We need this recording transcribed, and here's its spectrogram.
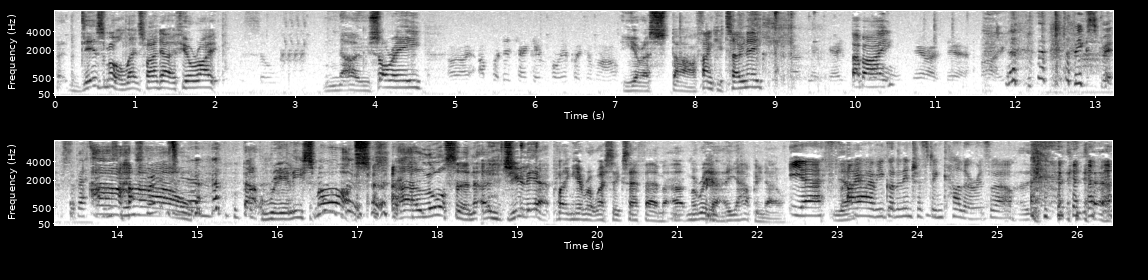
Dismal. Dismal. Let's find out if you're right. So, No, sorry. alright, I'll put the check in for you for tomorrow. You're a star. Thank you, Tony. Okay, James. Bye bye. Dear, dear. Bye. Big strips are better than small strips. Ow! That really smart. Uh, Lawson and Juliet playing here at Wessex FM. Uh, Maria, are you happy now? Yes, Yeah. I am. You've got an interesting colour as well. yeah.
